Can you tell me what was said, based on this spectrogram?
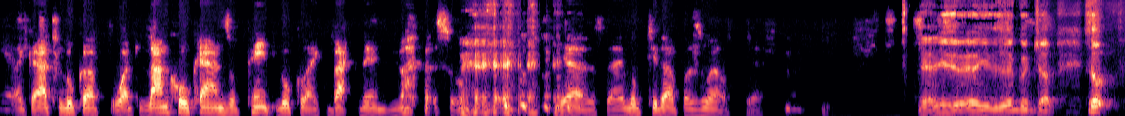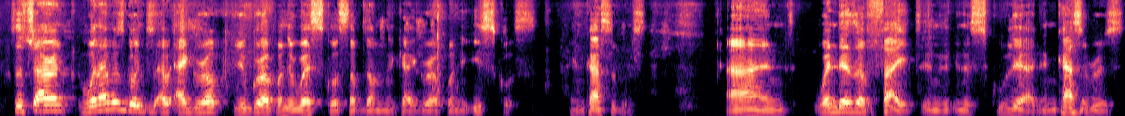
Yeah. like i had to look up what Lancôme cans of paint look like back then you know? So yeah so i looked it up as well yeah. Yeah you, you did a good job. So so sharon when i was going to i, I grew up you grew up on the west coast of dominica i grew up on the east coast in Castlebruce. and when there's a fight in, in the schoolyard in Castlebruce,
